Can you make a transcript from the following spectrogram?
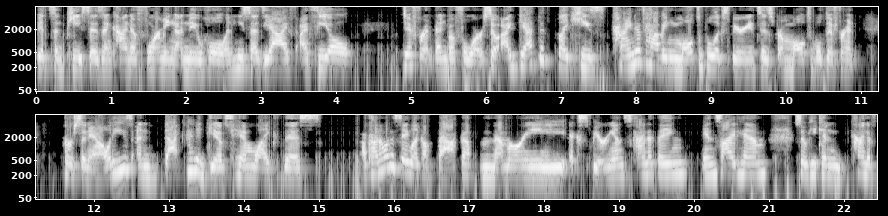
bits and pieces and kind of forming a new whole. And he says, Yeah, I, I feel different than before. So I get that, like, he's kind of having multiple experiences from multiple different personalities. And that kind of gives him like this I kind of want to say like a backup memory experience kind of thing inside him. So he can kind of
